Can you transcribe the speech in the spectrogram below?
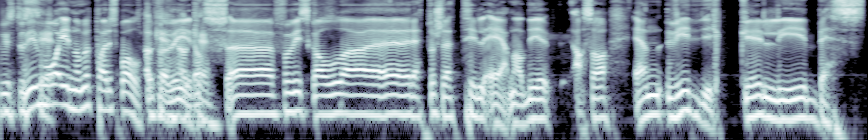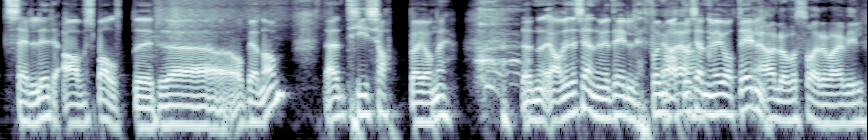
Hvis du Vi ser... må innom et par spalter okay, før vi gir okay. oss. Uh, For vi skal eh, rett og slett til en av de Altså, en virkelig bestselger av spalter uh, opp igjennom. Det er Ti kjappe, Jonny. Ja, det kjenner vi til. Formatet Ja, ja. kjenner vi godt til. Jeg har lov å svare hva jeg vil.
